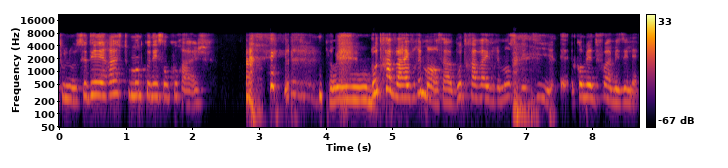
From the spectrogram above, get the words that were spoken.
tout ce DRH, tout le monde connaît son courage. Beau travail, vraiment. Ça, beau travail, vraiment, je l'ai dit euh, combien de fois à mes élèves.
